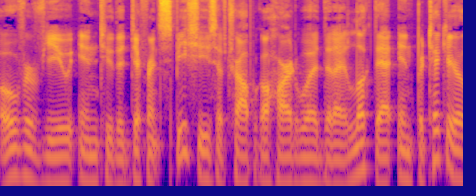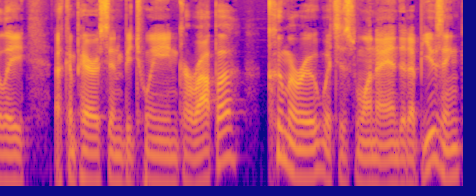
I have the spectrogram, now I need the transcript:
overview into the different species of tropical hardwood that I looked at, in particularly a comparison between Garapa, Cumaru, which is the one I ended up using,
